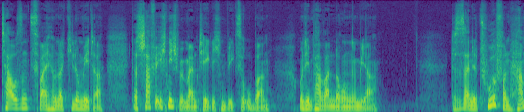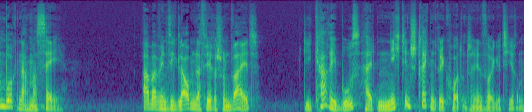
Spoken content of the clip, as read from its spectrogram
1200 Kilometer. Das schaffe ich nicht mit meinem täglichen Weg zur U-Bahn und den paar Wanderungen im Jahr. Das ist eine Tour von Hamburg nach Marseille. Aber wenn Sie glauben, das wäre schon weit, die Karibus halten nicht den Streckenrekord unter den Säugetieren.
